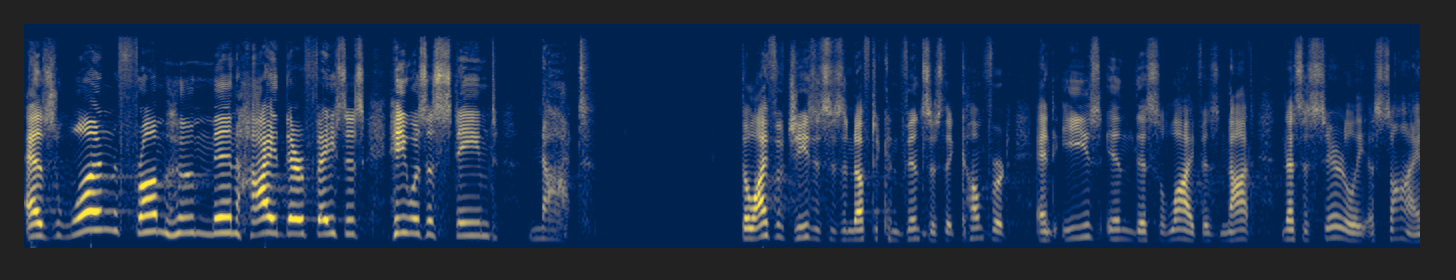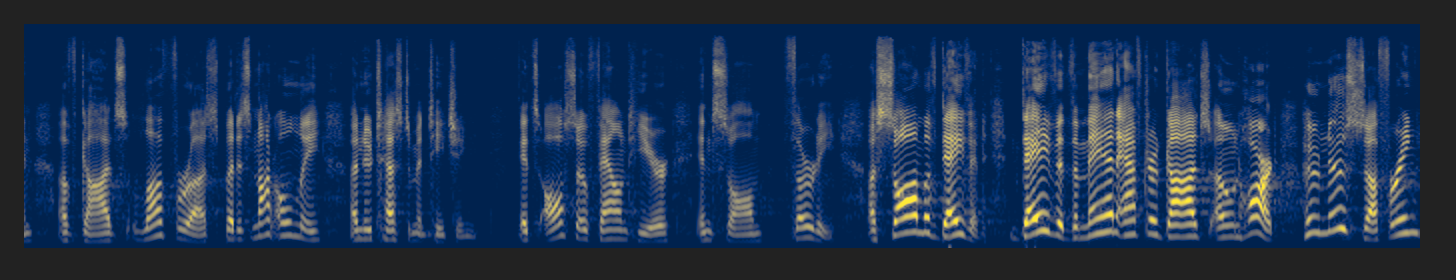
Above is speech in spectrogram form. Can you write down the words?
As one from whom men hide their faces, he was esteemed not. The life of Jesus is enough to convince us that comfort and ease in this life is not necessarily a sign of God's love for us, but it's not only a New Testament teaching. It's also found here in Psalm 30, a psalm of David. David, the man after God's own heart, who knew suffering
